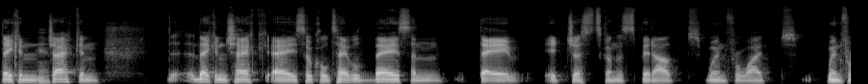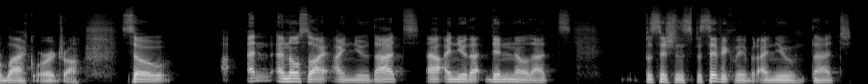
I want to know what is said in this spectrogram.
They can yeah. check and they can check a so-called table base and they it just gonna spit out win for white, win for black, or a draw. So and and also I, I knew that uh, I knew that didn't know that position specifically, but I knew that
